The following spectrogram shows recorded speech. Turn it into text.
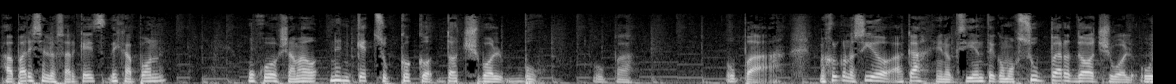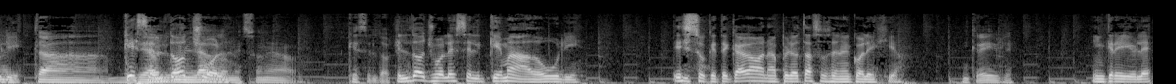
aparece en los arcades de Japón un juego llamado Nenketsu Koko Dodgeball Buu. Upa. Upa, mejor conocido acá en Occidente como Super Dodgeball, Ahí Uli. está. ¿Qué es el dodgeball? me sonaba. ¿Qué es el dodgeball? El Dodgeball es el quemado, Uli. Eso que te cagaban a pelotazos en el colegio. Increíble. Increíble.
